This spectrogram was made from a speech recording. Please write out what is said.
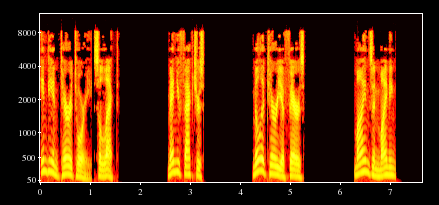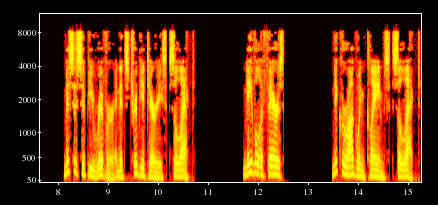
Indian Territory. Select Manufactures Military Affairs Mines and Mining Mississippi River and its tributaries. Select Naval Affairs Nicaraguan claims. Select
